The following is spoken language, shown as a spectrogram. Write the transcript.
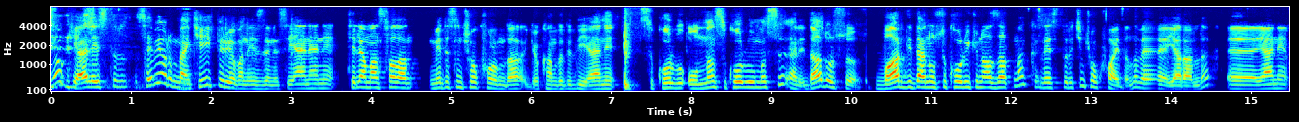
yok ya Leicester seviyorum ben. Keyif veriyor bana izlemesi. Yani hani Tielemans falan Madison çok formda Gökhan da dedi yani skor bu ondan skor bulması hani daha doğrusu Vardy'den o skor yükünü azaltmak Leicester için çok faydalı ve yararlı. Ee, yani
